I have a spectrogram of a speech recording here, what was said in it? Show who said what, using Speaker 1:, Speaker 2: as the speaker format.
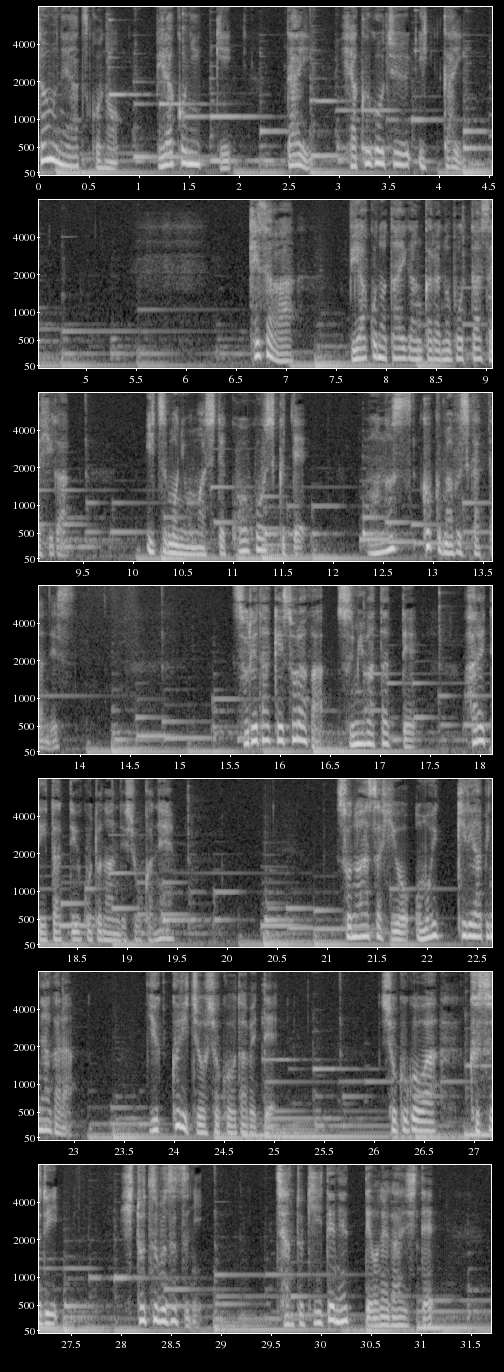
Speaker 1: 里宗敦子の琵琶湖日記第151回。今朝は琵琶湖の対岸から昇った朝日がいつもにも増して神々しくてものすごく眩しかったんです。それだけ空が澄み渡って晴れていたっていうことなんでしょうかね。その朝日を思いっきり浴びながらゆっくり朝食を食べて食後は薬一粒ずつにちゃんと聞いてねってお願いして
